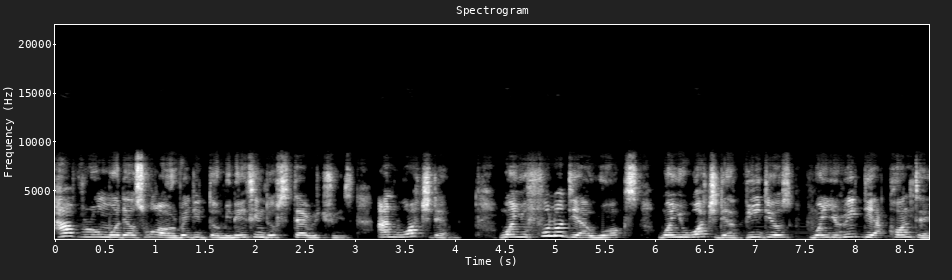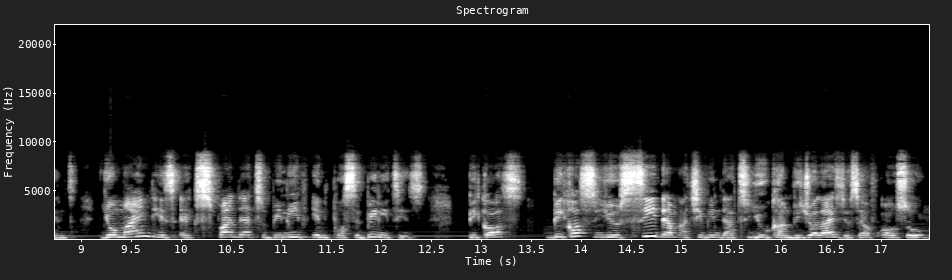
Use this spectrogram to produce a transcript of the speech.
have role models who are already dominating those territories and watch them. When you follow their works, when you watch their videos, when you read their content, your mind is expanded to believe in possibilities because because you see them achieving that, you can visualize yourself also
